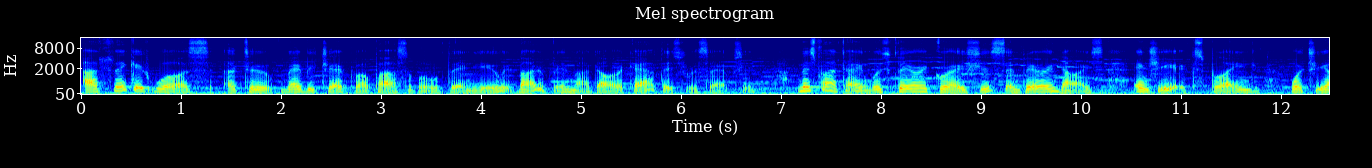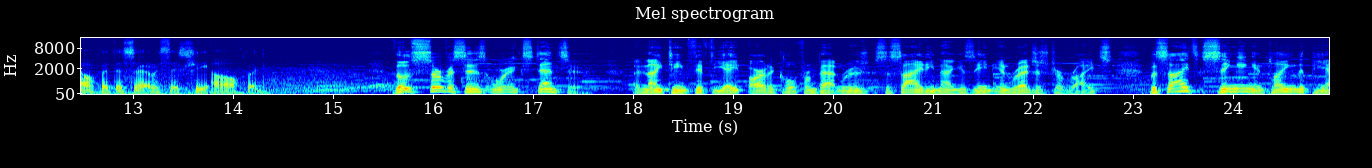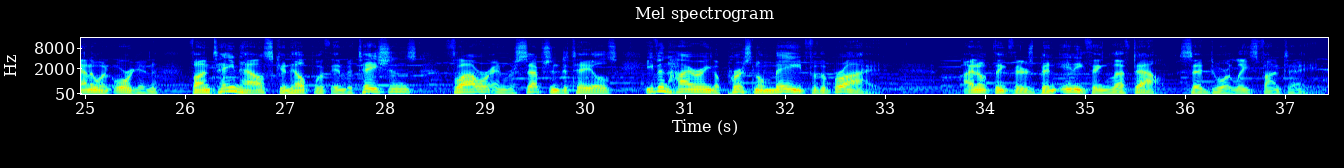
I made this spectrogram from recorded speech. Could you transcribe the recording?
I think it was uh, to maybe check for a possible venue. It might have been my daughter Kathy's reception. Miss Fontaine was very gracious and very nice, and she explained what she offered, the services she offered. Those services were extensive. A 1958 article from Baton Rouge Society magazine in Register writes Besides singing and playing the piano and organ, Fontaine House can help with invitations, flower and reception details, even hiring a personal maid for the bride. I don't think there's been anything left out, said Doralice Fontaine.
